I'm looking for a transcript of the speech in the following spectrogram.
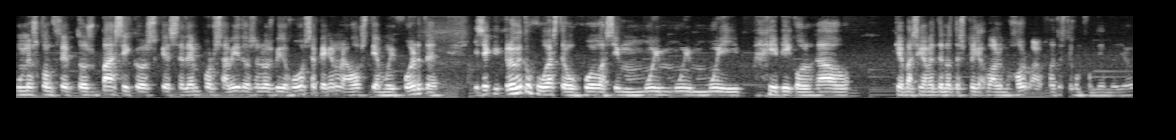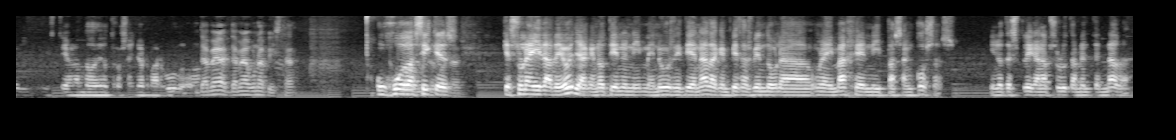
unos conceptos básicos que se den por sabidos en los videojuegos se peguen una hostia muy fuerte. Y sé que creo que tú jugaste un juego así muy, muy, muy hippie colgado que básicamente no te explica. Bueno, a lo mejor, a lo mejor te estoy confundiendo yo y estoy hablando de otro señor barbudo. Dame, dame alguna pista. Un juego Juego así que es, que es una ida de olla, que no tiene ni menús ni tiene nada, que empiezas viendo una, una imagen y pasan cosas y no te explican absolutamente nada.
